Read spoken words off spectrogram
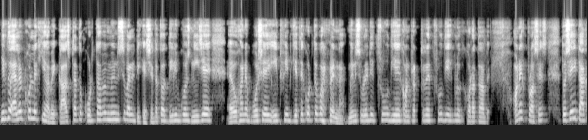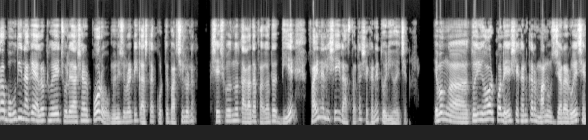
কিন্তু অ্যালার্ট করলে কি হবে? কাজটা তো করতে হবে মিউনিসিপ্যালিটিকে সেটা তো দিলীপ ঘোষ নিজে ওখানে বসে ইট ফিট গেঁথে করতে পারবেন না। মিউনিসিপ্যালিটি থ্রু দিয়ে কন্ট্রাক্টরের থ্রু দিয়ে এগুলোকে করাতে হবে। অনেক প্রসেস তো সেই টাকা বহুদিন আগে অ্যালার্ট হয়ে চলে আসার পরও মিউনিসিপ্যালিটি কাজটা করতে পারছিল না। শেষ পর্যন্ত তাগাদা ফাগাদা দিয়ে ফাইনালি সেই রাস্তাটা সেখানে তৈরি হয়েছে। এবং তৈরি হওয়ার ফলে সেখানকার মানুষ যারা রয়েছেন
